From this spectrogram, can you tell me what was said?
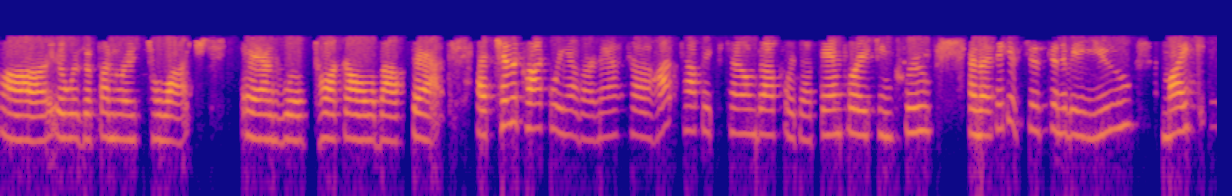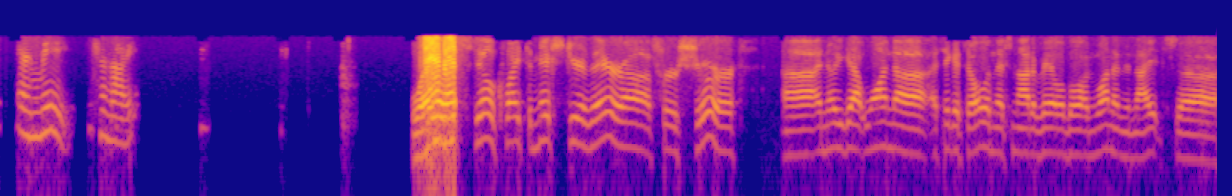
Uh, it was a fun race to watch, and we'll talk all about that. At 10 o'clock, we have our NASCAR Hot Topics sound up with our Fan for Racing crew, and I think it's just going to be you, Mike, and me tonight. Well, that's still quite the mixture there uh, for sure. Uh, I know you got one. Uh, I think it's Owen that's not available on one of the nights. Uh,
